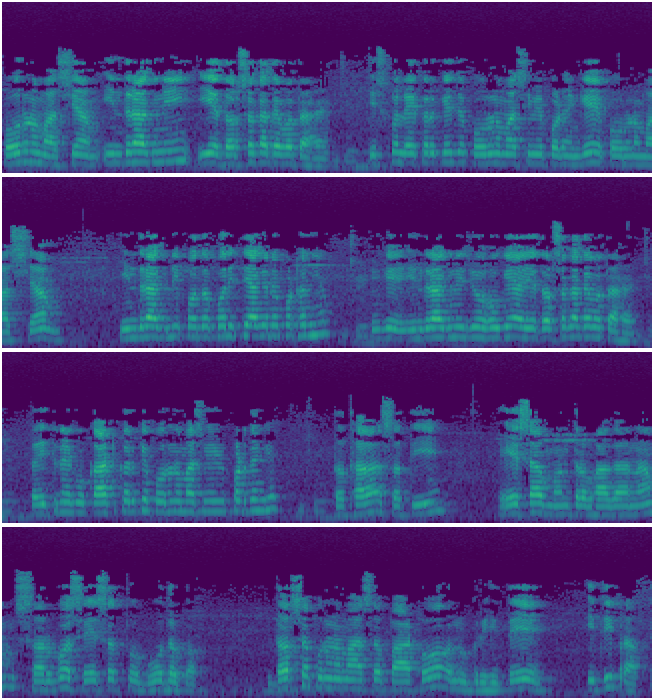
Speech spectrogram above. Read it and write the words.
पौर्णमास्याम। इंद्राग्नि ये दर्श का देवता है। इसको लेकर के जो पौर्णमासी में पढ़ेंगे पौर्णमास्याम इंद्राग्नि पद परित्याग ने पठनीय क्योंकि इंद्राग्नि जो हो गया ये दर्श का देवता है। तो इतने को काट करके पौर्णमासी में भी पढ़ देंगे। तथा सती ऐसा मंत्र भागा नाम सर्वशेषत्व बोधक। दर्श पूर्णमास पाठो अनुगृहित इति प्राप्त।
